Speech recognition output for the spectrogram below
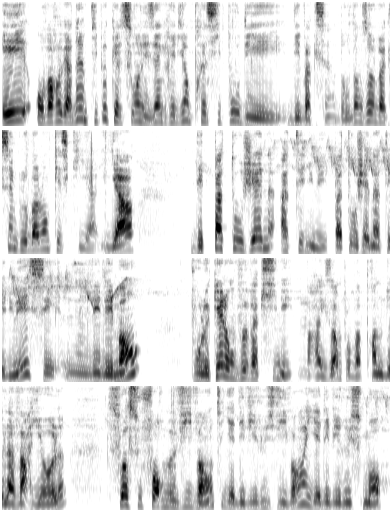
Et on va regarder un petit peu quels sont les ingrédients principaux des, des vaccins. Donc dans un vaccin, globalement, qu'est-ce qu'il y a? Il y a des pathogènes atténués. Pathogènes atténués, c'est l'élément pour lequel on veut vacciner. Par exemple, on va prendre de la variole, soit sous forme vivante, il y a des virus vivants et il y a des virus morts.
